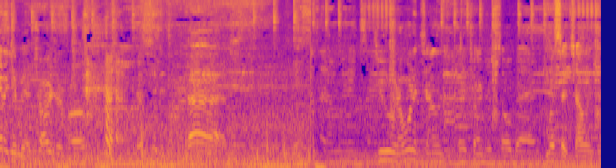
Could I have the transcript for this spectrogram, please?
Gotta get me a charger, bro. that shit is fast. Dude, I want to challenge the charger so bad. I'm gonna say challenger.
